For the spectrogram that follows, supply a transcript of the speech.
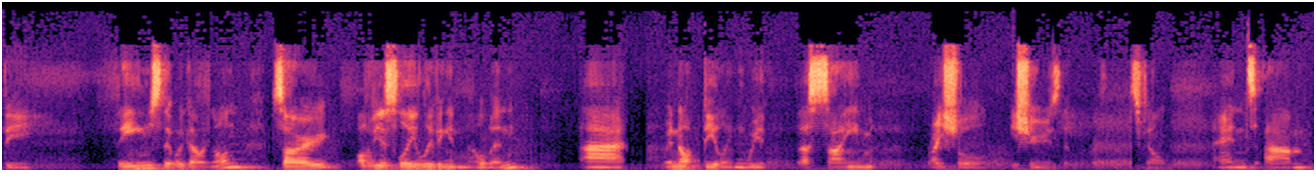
the themes that were going on. So, obviously, living in Melbourne, uh, we're not dealing with the same racial issues that were present in this film. And um,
